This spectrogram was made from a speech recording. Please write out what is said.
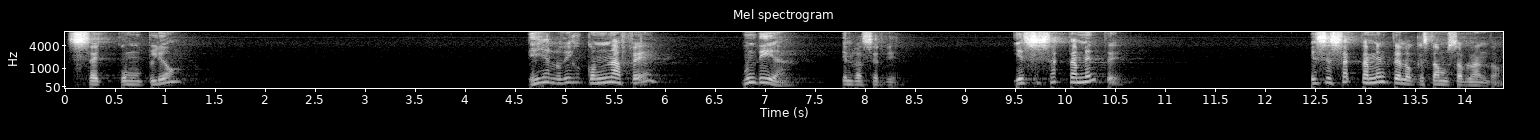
Se cumplió. Ella lo dijo con una fe. Un día Él va a servir. Y es exactamente, es exactamente lo que estamos hablando.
